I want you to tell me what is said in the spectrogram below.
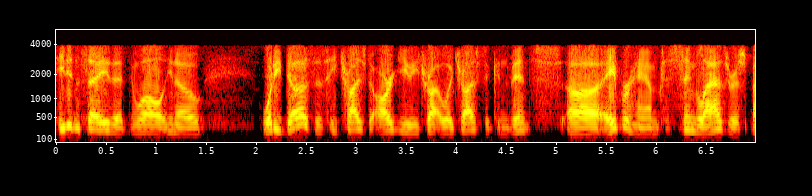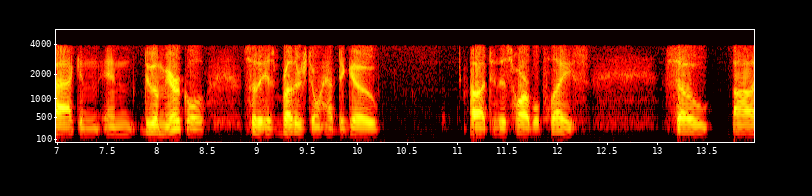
He didn't say that. Well, you know, what he does is he tries to argue. He try. Well, he tries to convince uh, Abraham to send Lazarus back and and do a miracle so that his brothers don't have to go uh, to this horrible place. So uh,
